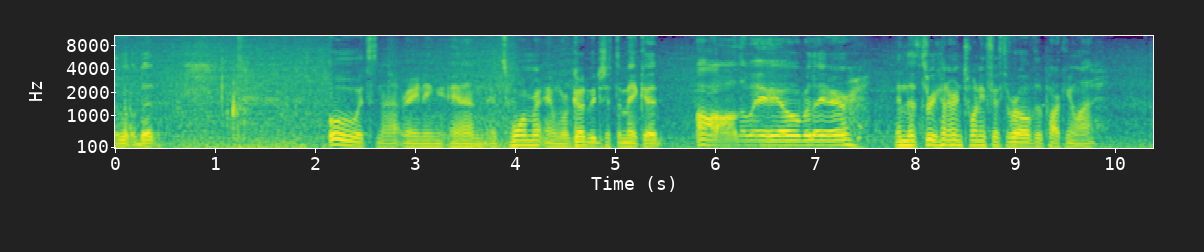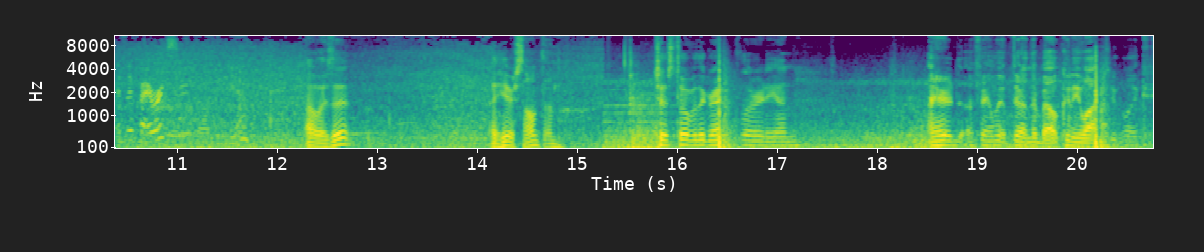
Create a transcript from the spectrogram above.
a little bit. Oh, it's not raining and it's warmer and we're good. We just have to make it all the way over there in the 325th row of the parking lot. Is it fireworks? Yeah. Oh, is it? I hear something. Just over the Grand Floridian. I heard a family up there on the balcony watching, like,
